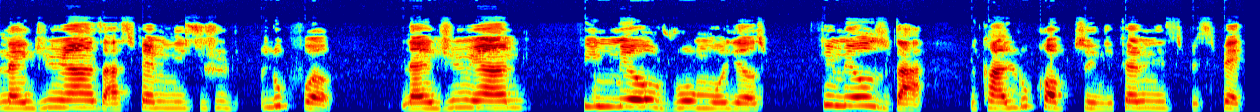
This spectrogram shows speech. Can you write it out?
nigerians as feminists you should look for nigerian female role models females that we can look up to in the feminist perspective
